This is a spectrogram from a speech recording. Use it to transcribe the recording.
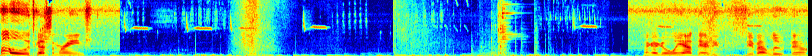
Oh, it's got some range. I gotta go way out there to see about loot now.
